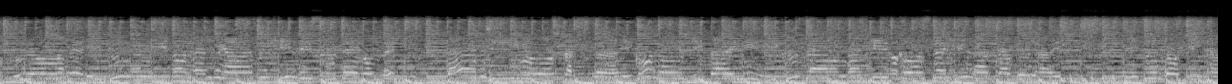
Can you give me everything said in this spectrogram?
不良はベリズムに乗れるやつ気にしてごめん眩しい。をだない。この時代に行くさ女気をこ素敵な侍い。つの日か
